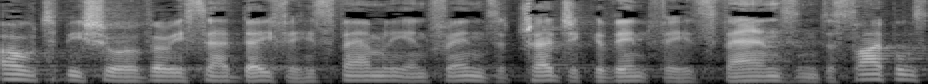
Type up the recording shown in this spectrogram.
Oh, to be sure, a very sad day for his family and friends, a tragic event for his fans and disciples,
